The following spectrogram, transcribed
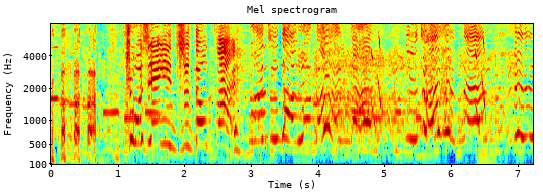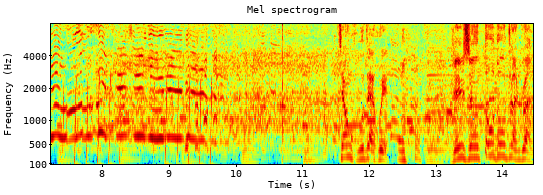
出现一直都在。我知道我们很难，女团很难，但是我们会继续努力的。江湖再会，人生兜兜转转，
